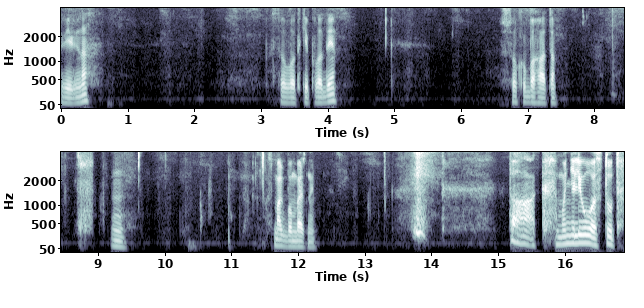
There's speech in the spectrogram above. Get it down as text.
вільна. Солодкі плоди. Соку багато. М. Смак бомбезний. Так, моніліоз тут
